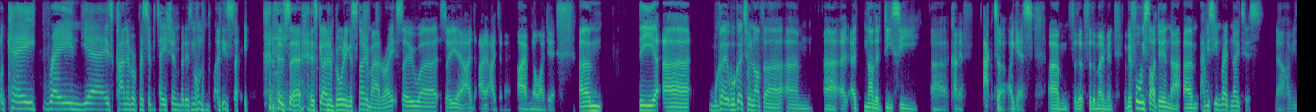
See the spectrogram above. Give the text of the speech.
Okay, rain, yeah, it's kind of a precipitation, but it's not the bloody same as uh, as going and building a snowman, right? So uh, so yeah, I, I I don't know. I have no idea. Um, the uh, we'll go we'll go to another um uh, another DC uh kind of actor, I guess, um for the for the moment. And before we start doing that, um, have you seen Red Notice? Now, have you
